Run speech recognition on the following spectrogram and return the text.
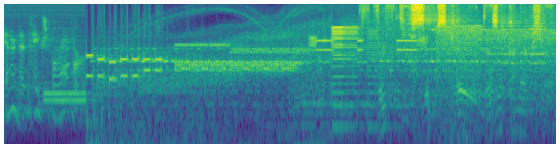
The internet takes forever. 56K Desert Connection.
